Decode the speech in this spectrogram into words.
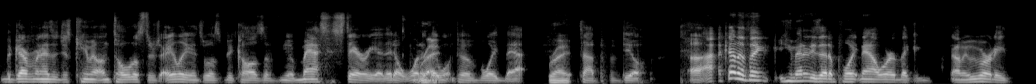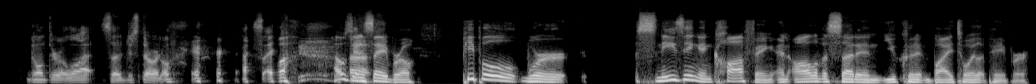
the government hasn't just came out and told us there's aliens was because of you know mass hysteria. They don't want to, they want to avoid that right. type of deal. Uh, I kind of think humanity's at a point now where they can. I mean, we've already gone through a lot, so just throw it on there. I say. Well, I was going to Uh, say, bro, people were sneezing and coughing, and all of a sudden you couldn't buy toilet paper.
